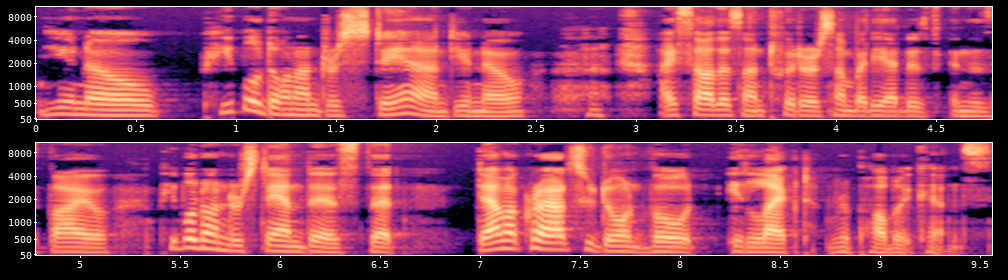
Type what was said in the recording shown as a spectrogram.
you know, people don't understand, you know. I saw this on Twitter, somebody had this in his bio. People don't understand this that Democrats who don't vote elect Republicans.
